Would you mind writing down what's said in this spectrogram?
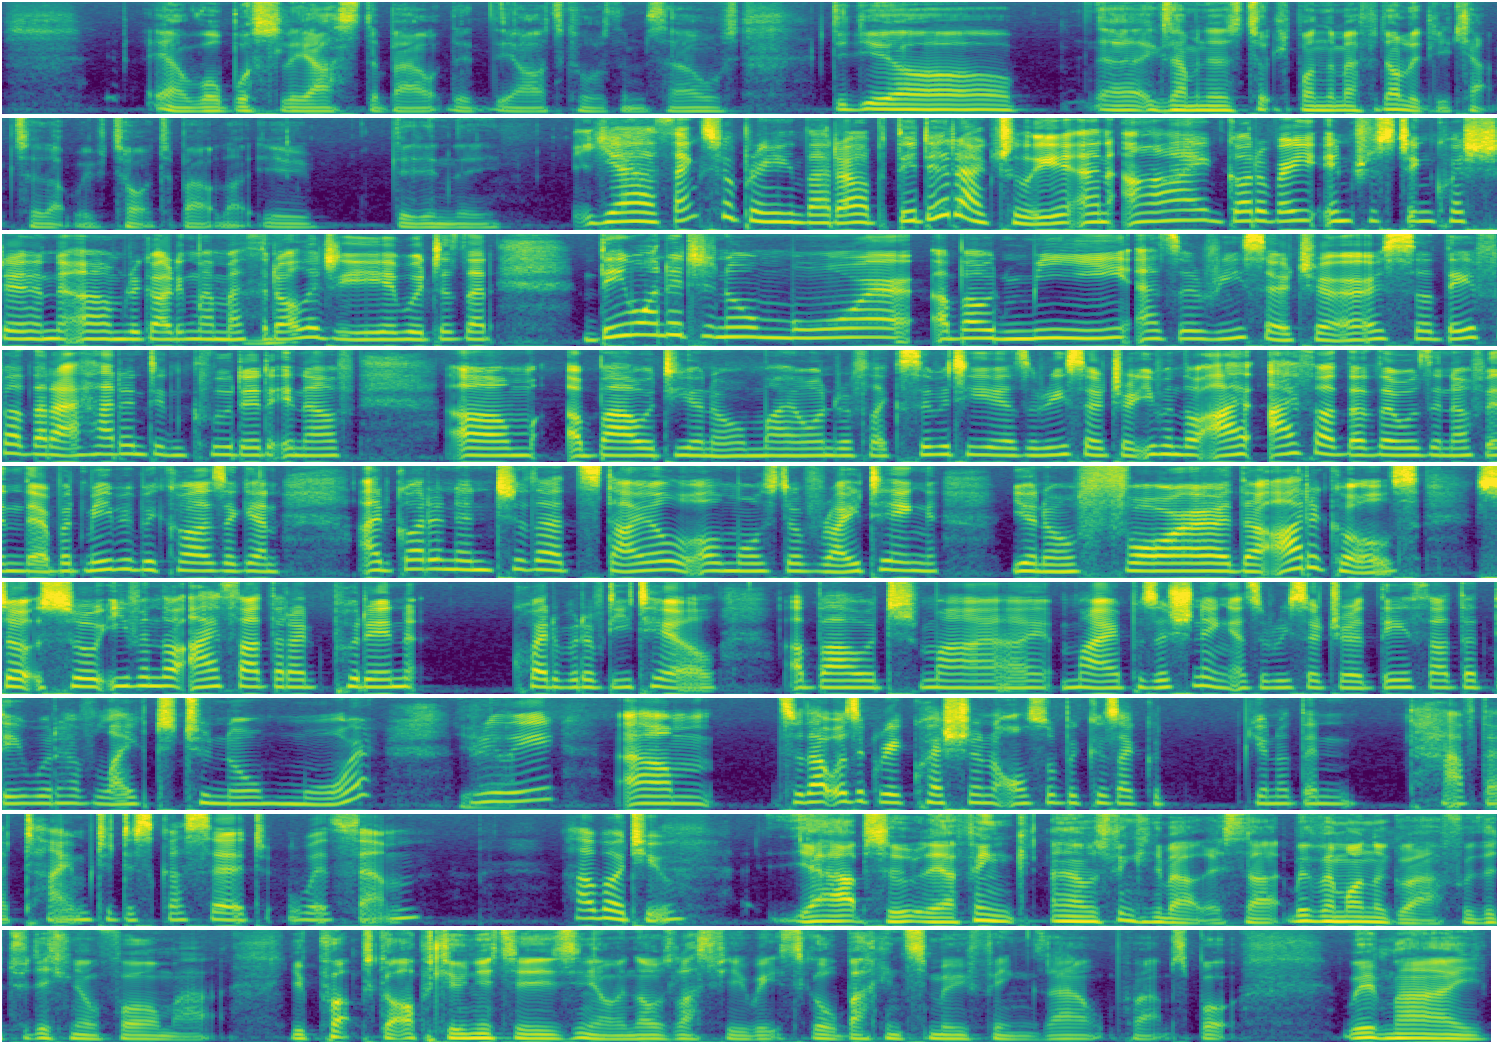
robustly asked about the, the articles themselves. Did your uh, examiners touch upon the methodology chapter that we've talked about that you did in the Yeah, thanks for bringing that up. They did actually. And I got a very interesting question um, regarding my methodology, which is that they wanted to know more about me as a researcher. So they felt that I hadn't included enough um, about, you know, my own reflexivity as a researcher, even though I, I thought that there was enough in there. But maybe because, again, I'd gotten into that style almost of writing, you know, for the articles. So, so even though I thought that I'd put in quite a bit of detail about my my positioning as a researcher, they thought that they would have liked to know more, yeah. really. Um, so that was a great question, also because I could, you know, then have that time to discuss it with them. How about you? Yeah, absolutely. I think, and I was thinking about this that with a monograph, with the traditional format, you've perhaps got opportunities, you know, in those last few weeks to go back and smooth things out, perhaps. But with my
